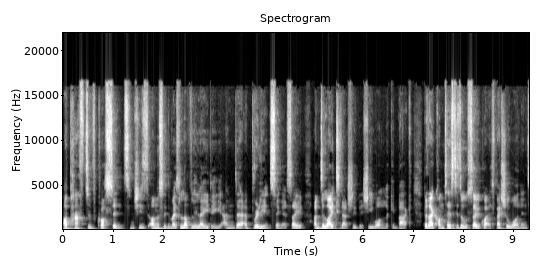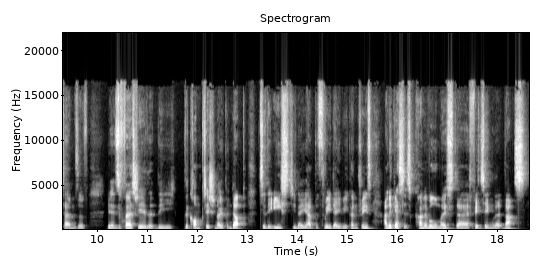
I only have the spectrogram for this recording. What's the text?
our paths have crossed since, and she's honestly the most lovely lady and uh, a brilliant singer. So I'm delighted actually that she won. Looking back, but that contest is also quite a special one in terms of you know, it's the first year that the the competition opened up to the east. You know, you had the three debut countries, and I guess it's kind of almost uh, fitting that that's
